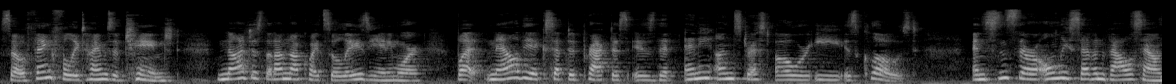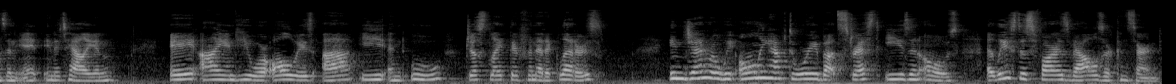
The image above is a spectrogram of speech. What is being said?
So, thankfully, times have changed. Not just that I'm not quite so lazy anymore, but now the accepted practice is that any unstressed O or E is closed. And since there are only seven vowel sounds in, in Italian, A, I, and U are always A, E, and U, just like their phonetic letters. In general, we only have to worry about stressed E's and O's, at least as far as vowels are concerned.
